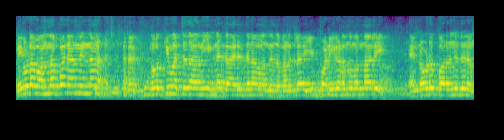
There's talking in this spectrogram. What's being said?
നീ ഇവിടെ വന്നപ്പോ ഞാൻ നിന്നെ നോക്കി വെച്ചതാ. നീ ഇന്ന കാര്യത്തിനാ വന്നത് മനസ്സിലായി? ഈ പണി കടന്നു വന്നാലേ എന്നോട് പറഞ്ഞു തരും.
